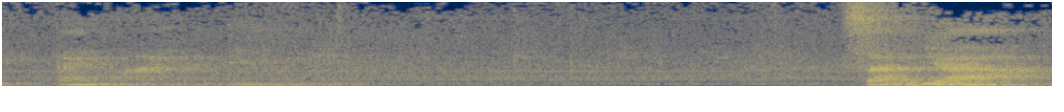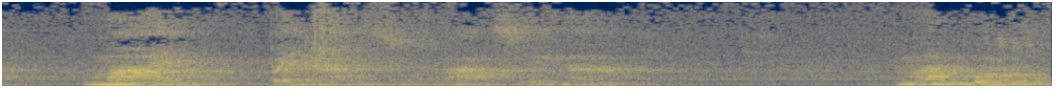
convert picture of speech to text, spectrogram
ตุไปหมายและดีไม่ดี สัญญาหมายไปทางสุภาพสวยงาม มันก็หลง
